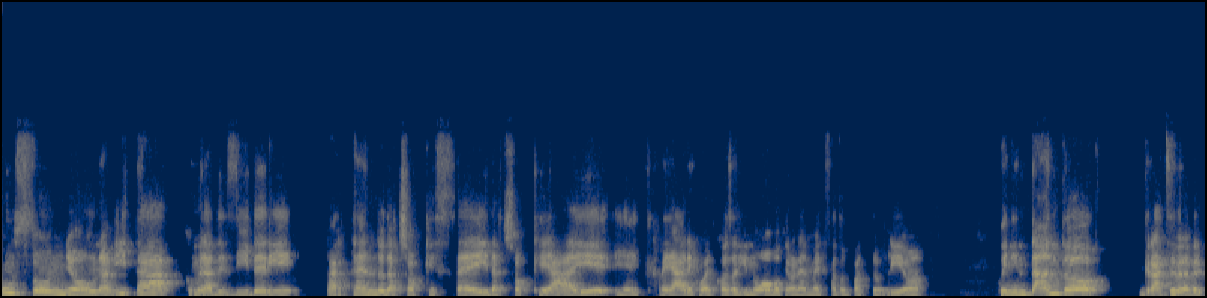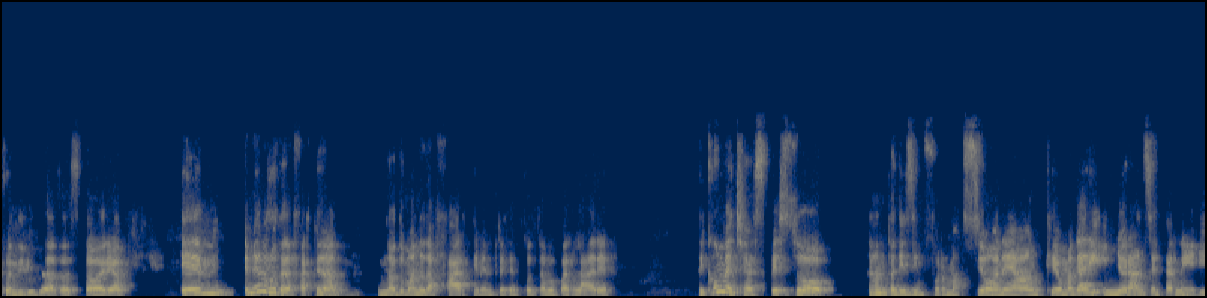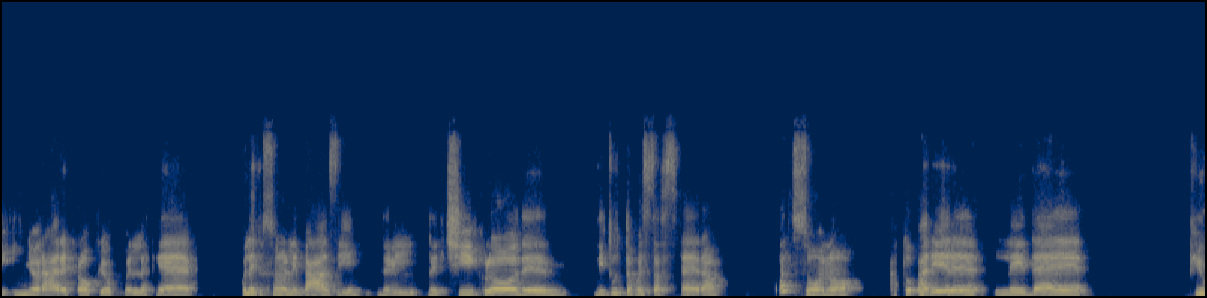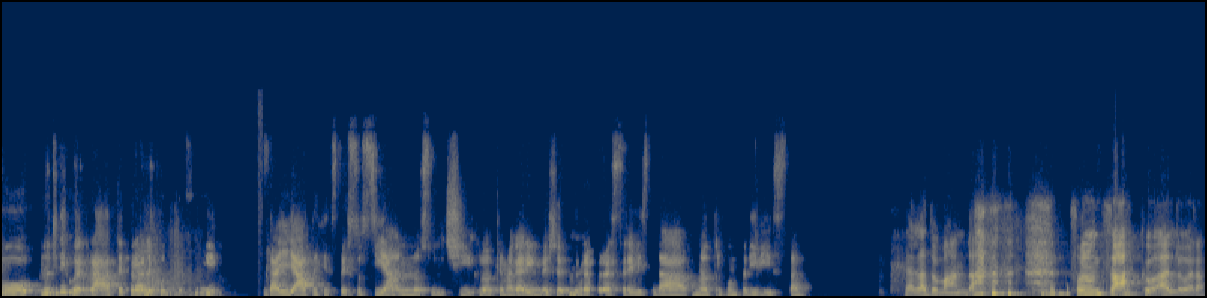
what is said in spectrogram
un sogno, una vita come la desideri, partendo da ciò che sei, da ciò che hai e creare qualcosa di nuovo che non è mai stato fatto prima. Quindi intanto grazie per aver condiviso la tua storia. E, e mi è venuta da farti una, una domanda da farti mentre ti ascoltavo parlare. Siccome c'è spesso tanta disinformazione anche, o magari ignoranza in termini di ignorare proprio quelle che, è, quelle che sono le basi del, del ciclo, de, di tutta questa sfera. Quali sono, a tuo parere, le idee più, non ti dico errate, però le concezioni sbagliate che spesso si hanno sul ciclo, che magari invece dovrebbero essere viste da un altro punto di vista? Bella domanda, sono un sacco. Allora,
